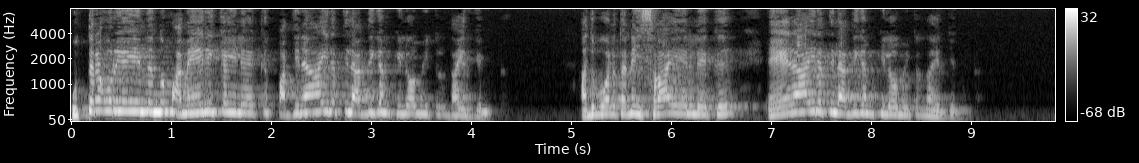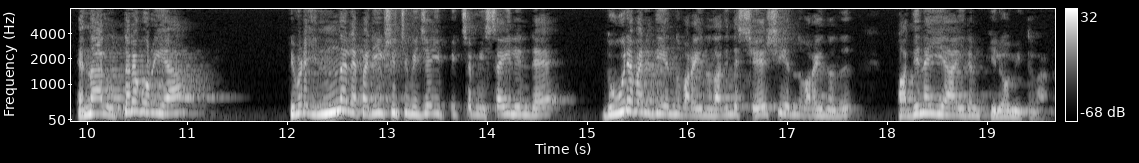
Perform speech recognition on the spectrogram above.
ഉത്തര കൊറിയയിൽ നിന്നും അമേരിക്കയിലേക്ക് പതിനായിരത്തിലധികം കിലോമീറ്റർ ദൈർഘ്യമുണ്ട്. അതുപോലെ തന്നെ ഇസ്രായേലിലേക്ക് ഏഴായിരത്തിലധികം കിലോമീറ്റർ ദൈർഘ്യമുണ്ട്. എന്നാൽ ഉത്തര കൊറിയ ഇവിടെ ഇന്നലെ പരീക്ഷിച്ച് വിജയിപ്പിച്ച മിസൈലിന്റെ ദൂരപരിധി എന്ന് പറയുന്നത് അതിന്റെ ശേഷി എന്ന് പറയുന്നത് പതിനയ്യായിരം കിലോമീറ്റർ ആണ്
